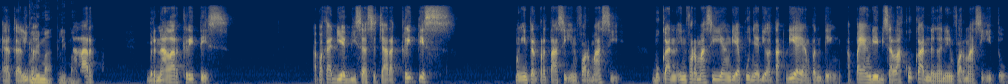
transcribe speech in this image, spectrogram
eh, kelima. Kelima, kelima. Bernalar, bernalar kritis. Apakah dia bisa secara kritis menginterpretasi informasi? Bukan informasi yang dia punya di otak dia yang penting. Apa yang dia bisa lakukan dengan informasi itu?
